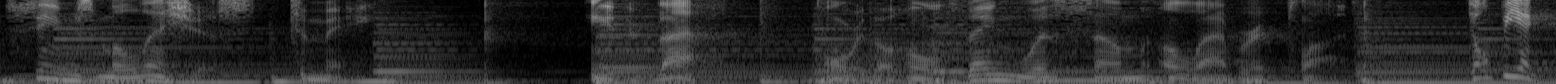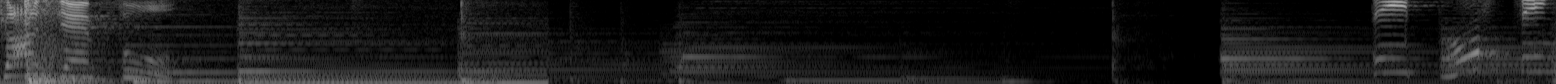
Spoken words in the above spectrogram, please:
seems malicious to me. Either that, or the whole thing was some elaborate plot. Don't be a goddamn fool! They both think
